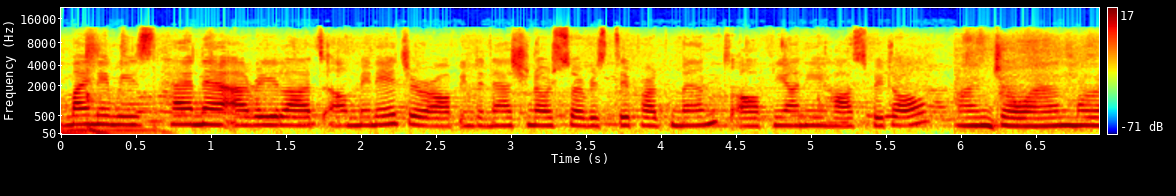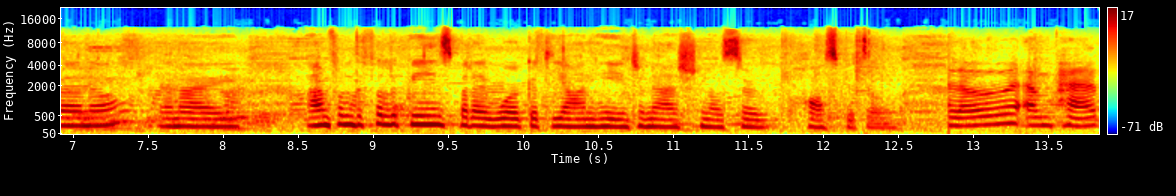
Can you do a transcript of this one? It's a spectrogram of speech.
My name is Hannah Arilat, uh, Manager of International Service Department of Yanhee Hospital. I'm Joanne Moreno, and I, I'm from the Philippines, but I work at Yanhee International Ser- Hospital. Hello, I'm Pat.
